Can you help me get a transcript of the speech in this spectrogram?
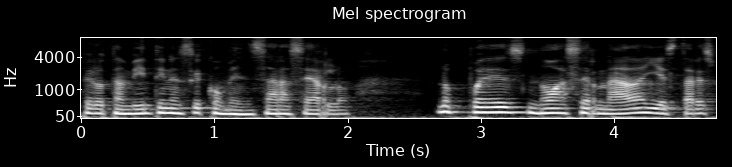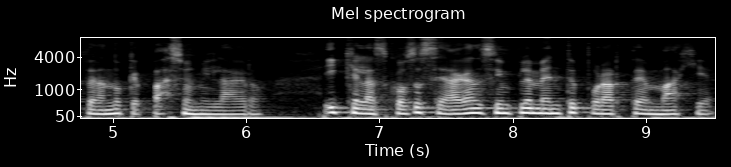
pero también tienes que comenzar a hacerlo. No puedes no hacer nada y estar esperando que pase un milagro y que las cosas se hagan simplemente por arte de magia.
